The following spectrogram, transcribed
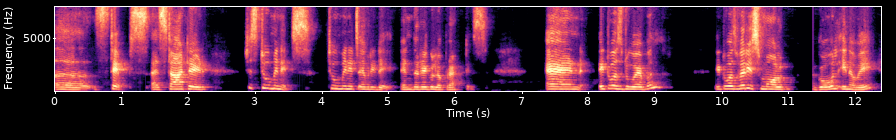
uh, steps. I started just two minutes two minutes every day in the regular practice. And it was doable. It was very small goal in a way,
